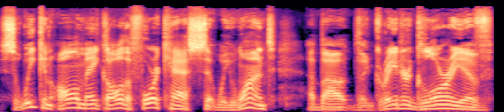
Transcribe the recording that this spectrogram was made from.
So we can all make all the forecasts that we want about the greater glory of,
